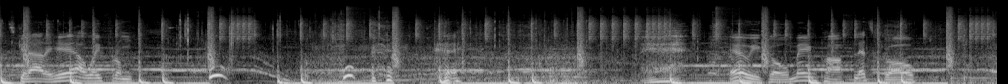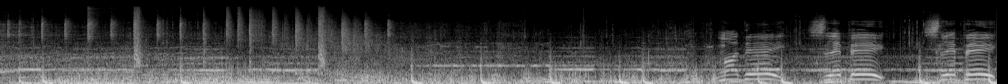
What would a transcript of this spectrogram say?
Let's get out of here, away from... Woo. There we go, main path, let's go. Muddy, slippy, slippy,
